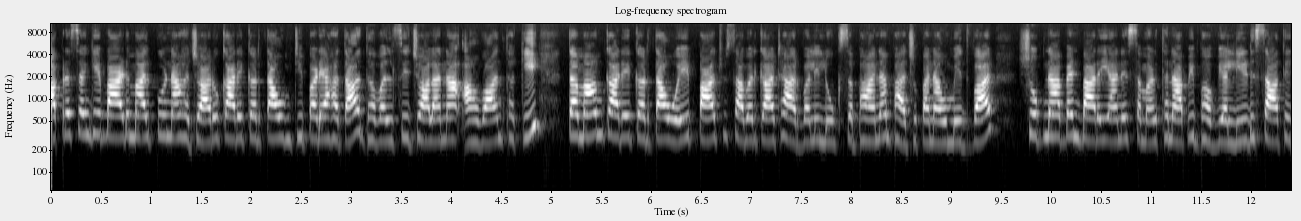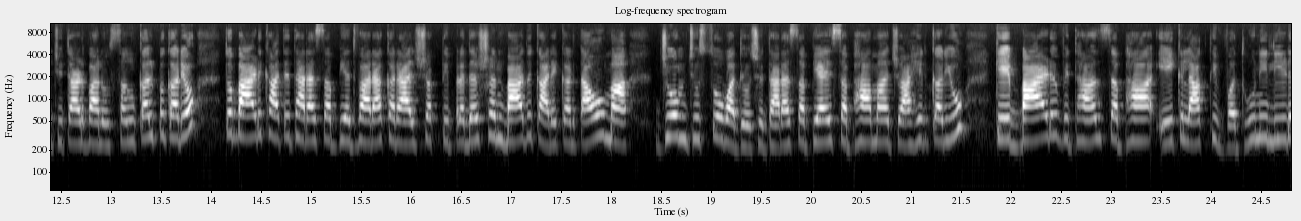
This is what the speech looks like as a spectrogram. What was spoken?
આ પ્રસંગે બાળ માલપુરના હજારો કાર્યકર્તાઓ ઉમટી પડ્યા હતા. ધવલસિંહ ઝાલાના આહવાન થકી તમામ કાર્યકર્તાઓએ પાંચ સાબરકાંઠા, અરવલ્લી લોકસભાના ભાજપાના ઉમેદવાર શોભનાબેન બારૈયાને સમર્થન આપી ભવ્ય લીડ સાથે જીતાડવાનો સંકલ્પ કર્યો. તો બાળ ખાતે ધારાસભ્ય દ્વારા કરાયેલ શક્તિ પ્રદર્શન બાદ કાર્યકર્તાઓમાં જોમ જુસ્સો વધ્યો છે. ધારાસભ્યએ સભામાં જાહેર કર્યું કે બાળ વિધાનસભા એક લાખથી વધુની લીડ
